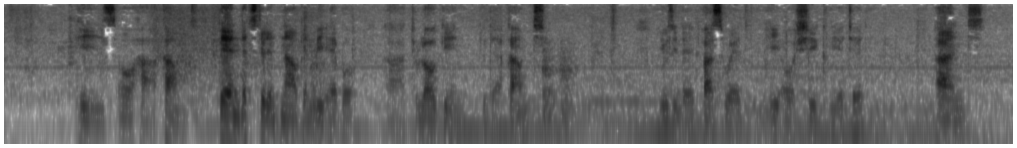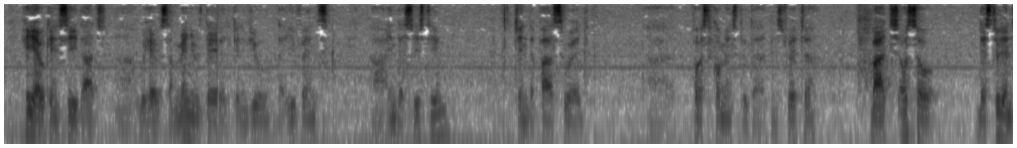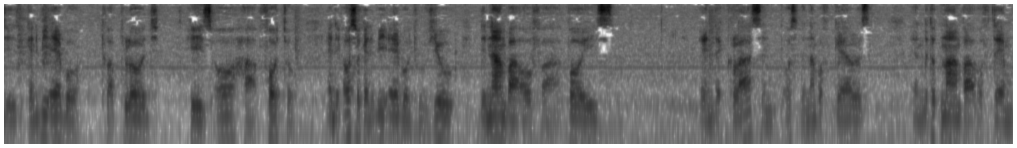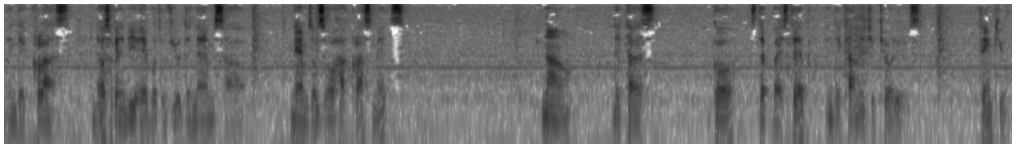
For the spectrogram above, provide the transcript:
his or her account. Then that student now can be able uh, to log in to the account using the password he or she created and here we can see that we have some menus there that you can view the events uh, in the system change the password uh, post comments to the administrator. But also the student is, can be able to upload his or her photo. And they also can be able to view the number of uh, boys in the class and also the number of girls and the total number of them in the class and also can be able to view the names uh, names of or her classmates. Now let us go step by step in the coming tutorials. Thank you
